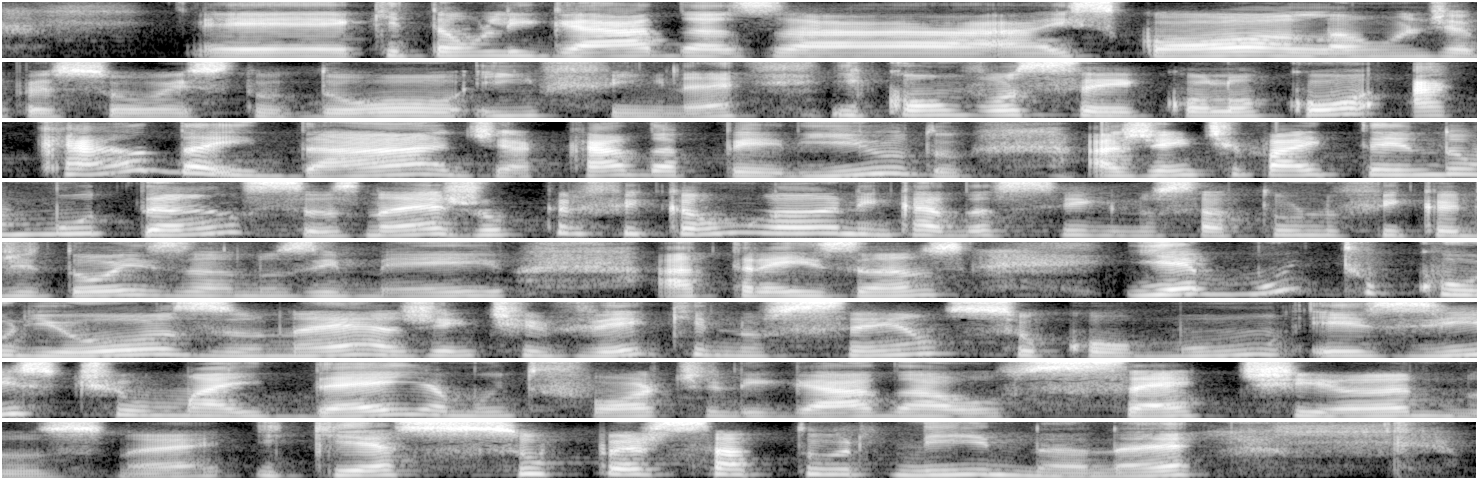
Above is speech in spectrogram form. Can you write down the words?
é, que estão ligadas à, à, escola onde a pessoa estudou, enfim, né? E como você colocou, a cada idade, a cada período, a gente vai tendo mudanças, né? Júpiter fica um ano em cada signo, Saturno fica de dois anos e meio a três anos, e é muito curioso, né? A gente vê que no senso comum existe uma ideia muito forte ligada aos sete anos, né? E que é super saturnina, né?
